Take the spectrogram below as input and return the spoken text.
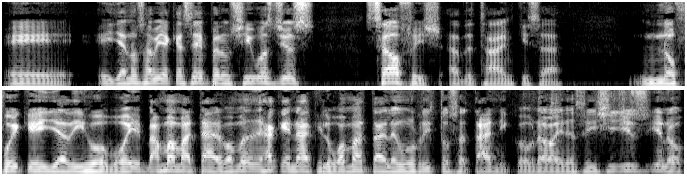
Eh, ella no sabía qué hacer, pero she was just selfish at the time, quizá. No fue que ella dijo, voy, vamos a matar, vamos a dejar que Naki lo va a matar en un rito satánico, una vaina así. She just, you know,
